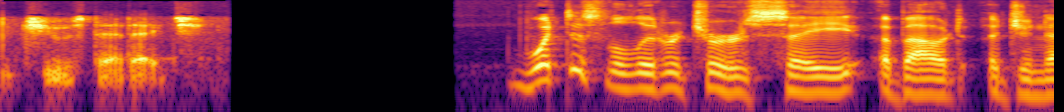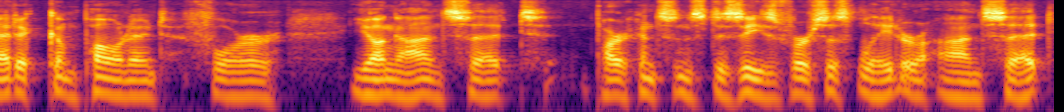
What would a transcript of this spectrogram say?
to choose that age. What does the literature say about a genetic component for young onset Parkinson's disease versus later onset?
